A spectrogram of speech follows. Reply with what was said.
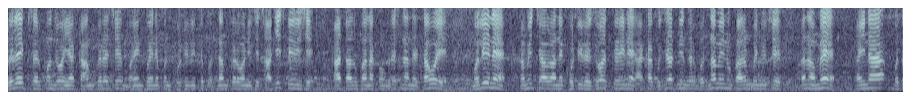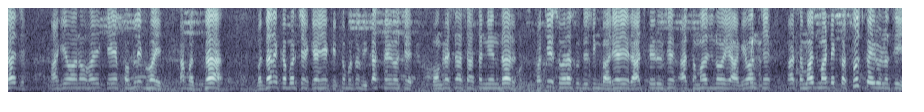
દરેક સરપંચો અહીંયા કામ કરે છે. મયંકભાઈને પણ ખોટી રીતે બદનામ કરવાની જે સાજિશ કરી છે, આ તાલુકાના કોંગ્રેસના નેતાઓએ મળીને અમિત ચાવડાને ખોટી રજૂઆત કરીને આખા ગુજરાતની અંદર બદનામીનું કારણ બન્યું છે. અને અમે અહીંના બધા જ આગેવાનો હોય કે પબ્લિક હોય, આ બધા બધાને ખબર છે કે અહીંયા કેટલો બધો વિકાસ થઈ છે. કોંગ્રેસના શાસનની અંદર પચીસ વર્ષ ઉદયસિંહ બારિયાએ રાજ કર્યું છે. આ સમાજનો એ આગેવાન છે. આ સમાજ માટે કશું જ કર્યું નથી.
